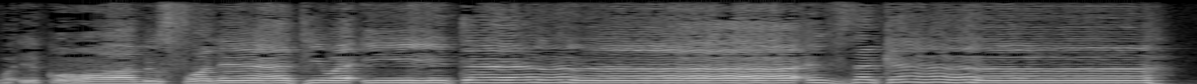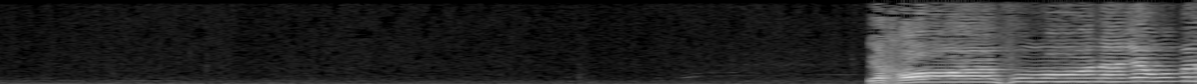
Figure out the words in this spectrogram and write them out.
وإقام الصلاة وإيتاء الزكاة يخافون يوما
